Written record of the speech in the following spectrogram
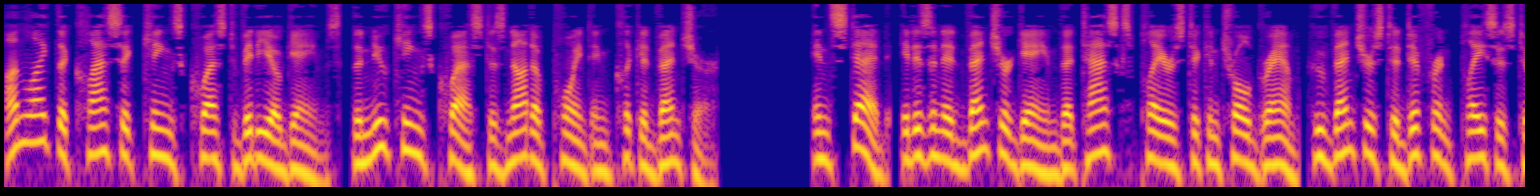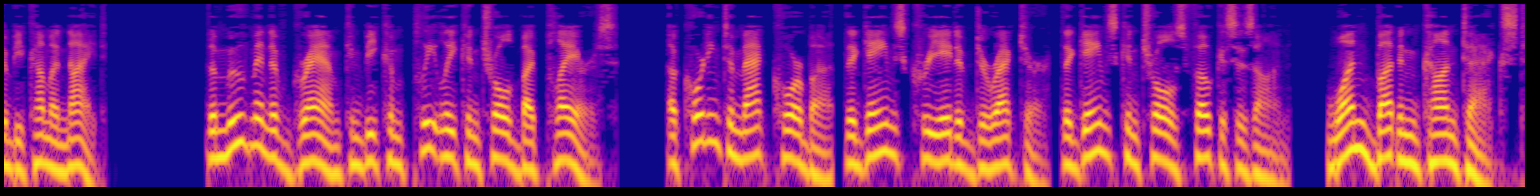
Unlike the classic King's Quest video games, the new King's Quest is not a point-and-click adventure. Instead, it is an adventure game that tasks players to control Graham, who ventures to different places to become a knight. The movement of Graham can be completely controlled by players. According to Matt Korba, the game's creative director, the game's controls focuses on one-button context.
